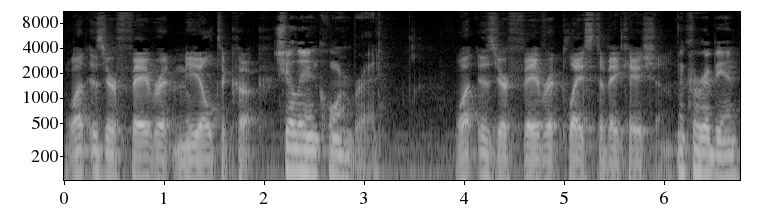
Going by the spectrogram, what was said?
What is your favorite meal to cook? Chili and cornbread. What is your favorite place to vacation? The Caribbean.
